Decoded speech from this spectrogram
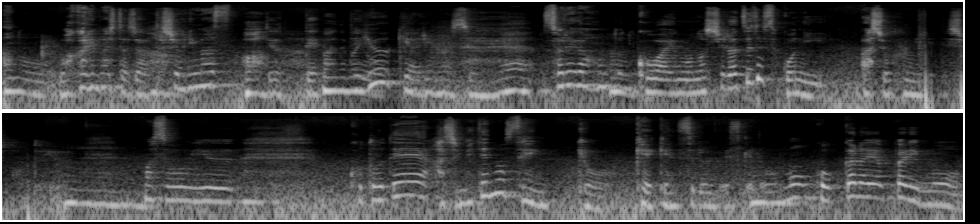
あの分かりましたじゃあ私やりますって言って。まあでも勇気ありますよね、それが本当に怖いもの知らずでそこに足を踏み入れてしまうという、まあ、そういうことで初めての選挙を経験するんですけど、うん。もうここからやっぱりも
